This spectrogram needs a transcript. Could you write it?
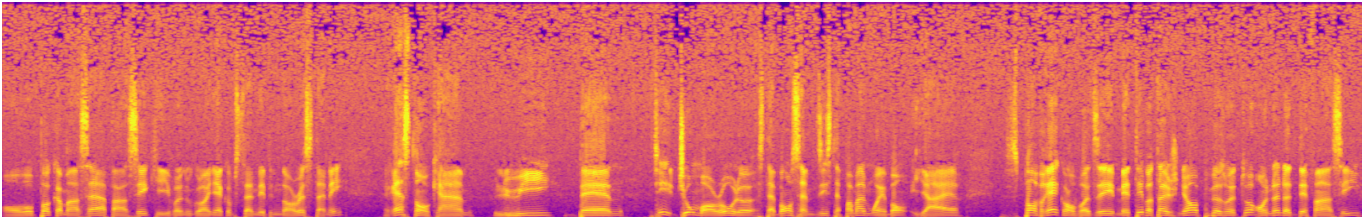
On va pas commencer à penser qu'il va nous gagner la Coupe Stanley et le Norris cette année. Restons calmes. Lui, Ben, tu sais, Joe Morrow, là, c'était bon samedi, c'était pas mal moins bon hier. C'est pas vrai qu'on va dire mettez votre âge junior, plus besoin de toi, on a notre défensive.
